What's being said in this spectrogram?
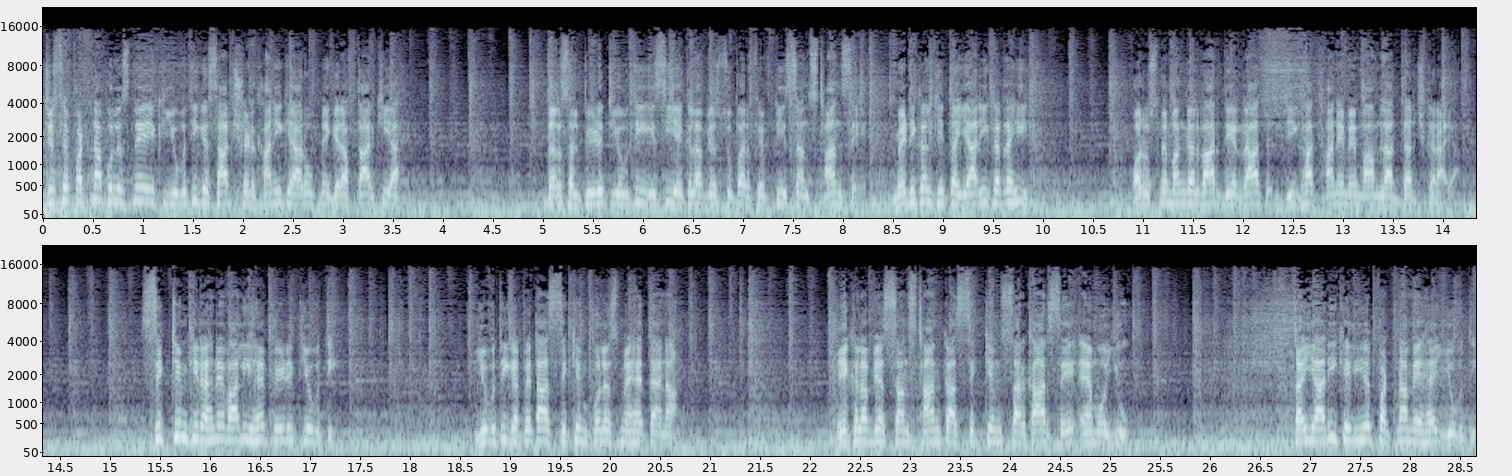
जिसे पटना पुलिस ने एक युवती के साथ छेड़खानी के आरोप में गिरफ़्तार किया है। दरअसल पीड़ित युवती इसी एकलव्य सुपर 50 संस्थान से मेडिकल की तैयारी कर रही है और उसने मंगलवार देर रात दीघा थाने में मामला दर्ज कराया। सिक्किम की रहने वाली है पीड़ित युवती। युवती के पिता सिक्किम पुलिस में है तैनात। एकलव्य संस्थान का सिक्किम सरकार से एमओयू तैयारी के लिए पटना में है युवती।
